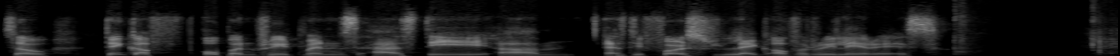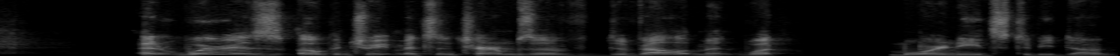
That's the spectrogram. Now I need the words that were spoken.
So think of open treatments as the um, as the first leg of a relay race. And where is open treatments in terms of development? What more needs to be done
